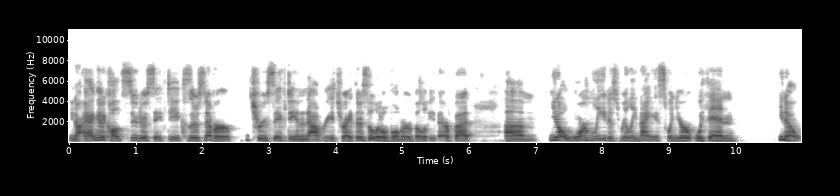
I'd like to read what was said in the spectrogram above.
you know i'm going to call it pseudo safety because there's never true safety in an outreach right? There's a little vulnerability there. But um, you know a warm lead is really nice when you're within you know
